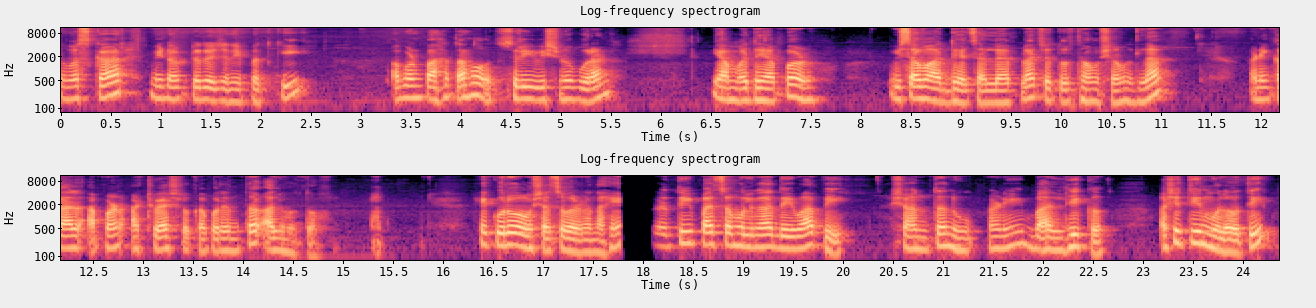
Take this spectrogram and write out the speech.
नमस्कार मी डॉक्टर रजनी पत्की. आपण पाहत आहोत श्री विष्णू पुराण. यामध्ये आपण विसावा अध्याय चालला आहे आपला चतुर्थांशामधला आणि काल आपण आठव्या श्लोकापर्यंत आलो होतो. हे कुरुवंशाचं वर्णन आहे. प्रतिपाचा मुलगा देवापी शांतनू आणि बाल्हिक अशी तीन मुलं होती.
